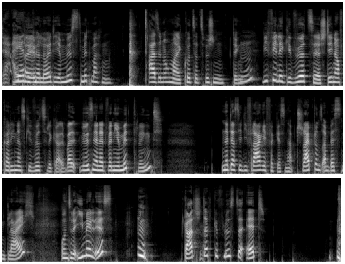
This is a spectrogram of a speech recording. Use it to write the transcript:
der Eierlikör, Leute, ihr müsst mitmachen. Also nochmal, kurzer Zwischending. Mhm. Wie viele Gewürze stehen auf Karinas Gewürzregal? Weil wir wissen ja nicht, wenn ihr mittrinkt, nicht, dass ihr die Frage vergessen habt. Schreibt uns am besten gleich. Unsere E-Mail ist Gartenstadtgeflüster at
